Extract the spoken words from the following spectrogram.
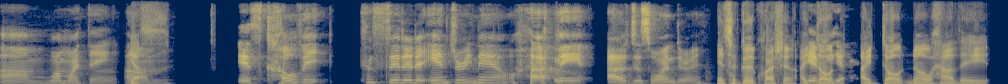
Um, one more thing. Yes. Um, is COVID considered an injury now? I mean, I was just wondering. It's a good question. I don't. You, I don't know how they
